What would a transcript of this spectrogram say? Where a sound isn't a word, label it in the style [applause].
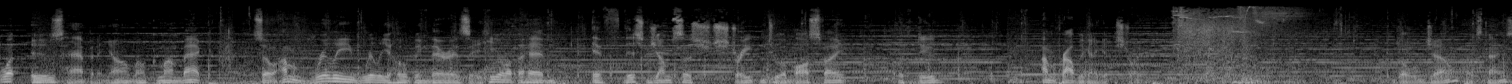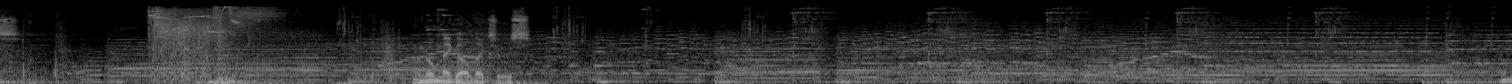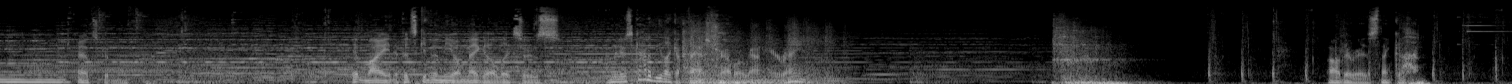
What is happening, y'all? Welcome on back. So I'm really, really hoping there is a heal up ahead. If this jumps us straight into a boss fight with dude, I'm probably gonna get destroyed. Gold gel, that's nice. No mega elixirs. That's good enough. It might, if it's giving me Omega elixirs. I mean, there's got to be like a fast travel around here, right? Oh, there is, thank God.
